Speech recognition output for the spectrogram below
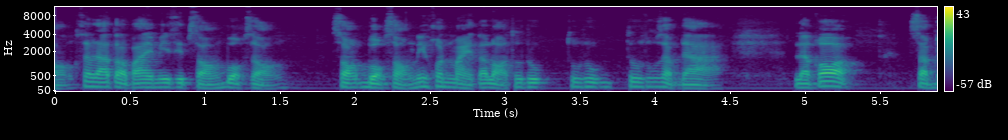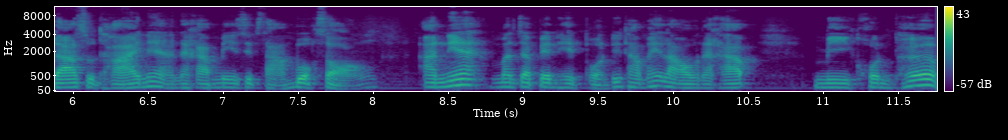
2 สัปดาห์ต่อไปมี 12 บวก2 2บวก2นี่คนใหม่ตลอดทุกๆทุกๆทุกๆสัปดาห์ แล้วก็สัปดาห์สุดท้ายเนี่ยนะครับมี 13บวก2อันเนี้ยมันจะเป็นเหตุผลที่ทำให้เรานะครับ มีคนเพิ่ม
